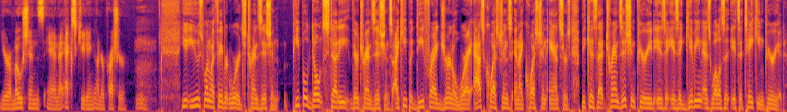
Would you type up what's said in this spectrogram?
your emotions and uh, executing under pressure. Mm. You used one of my favorite words, transition. People don't study their transitions. I keep a defrag journal where I ask questions and I question answers because that transition period is a, is a giving as well as a, it's a taking period.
